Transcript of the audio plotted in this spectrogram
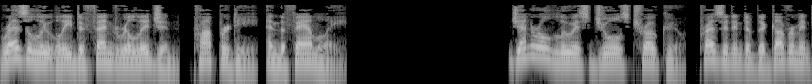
"...resolutely defend religion, property, and the family." General Louis Jules Trochu, President of the Government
